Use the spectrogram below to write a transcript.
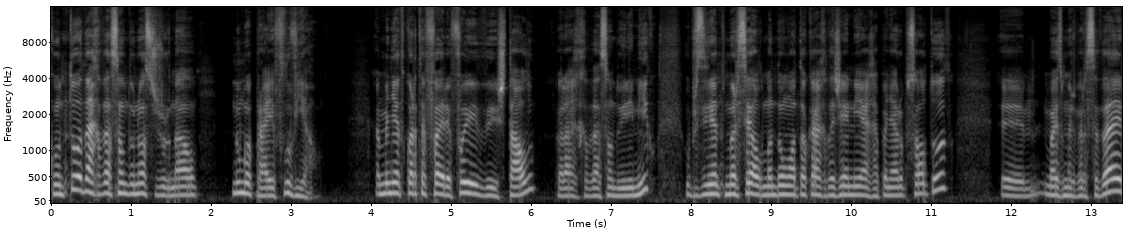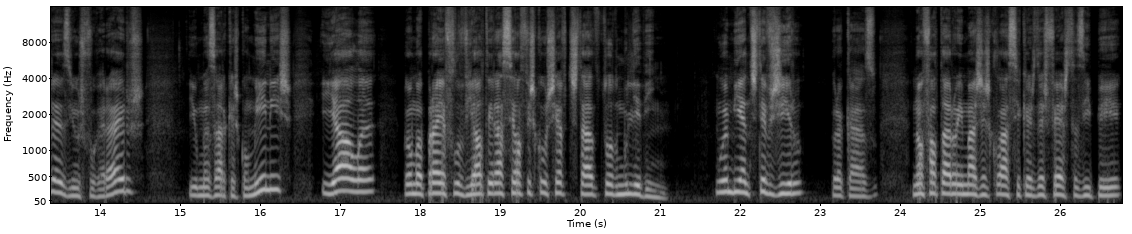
com toda a redação do nosso jornal numa praia fluvial. A manhã de quarta-feira foi de estalo para a redação do inimigo. O Presidente Marcelo mandou um autocarro da GNR apanhar o pessoal todo, eh, mais umas braçadeiras e uns fogareiros e umas arcas com minis, e ala para uma praia fluvial tirar selfies com o chefe de Estado todo molhadinho. O ambiente esteve giro, por acaso. Não faltaram imagens clássicas das festas IP,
